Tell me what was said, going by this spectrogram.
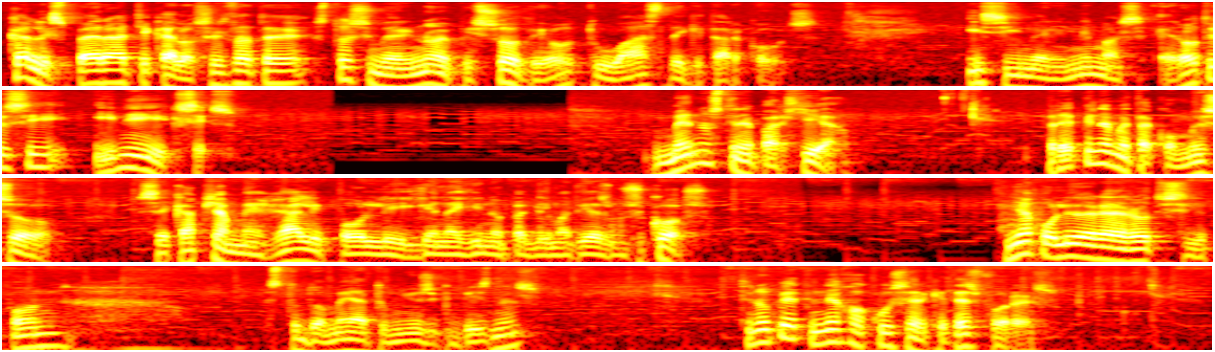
Καλησπέρα και καλώς ήρθατε στο σημερινό επεισόδιο του Ask the Guitar Coach. Η σημερινή μας ερώτηση είναι η εξής. Μένω στην επαρχία. Πρέπει να μετακομίσω σε κάποια μεγάλη πόλη για να γίνω επαγγελματίας μουσικός; Μια πολύ ωραία ερώτηση λοιπόν στον τομέα του music business, την οποία την έχω ακούσει αρκετές φορές.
